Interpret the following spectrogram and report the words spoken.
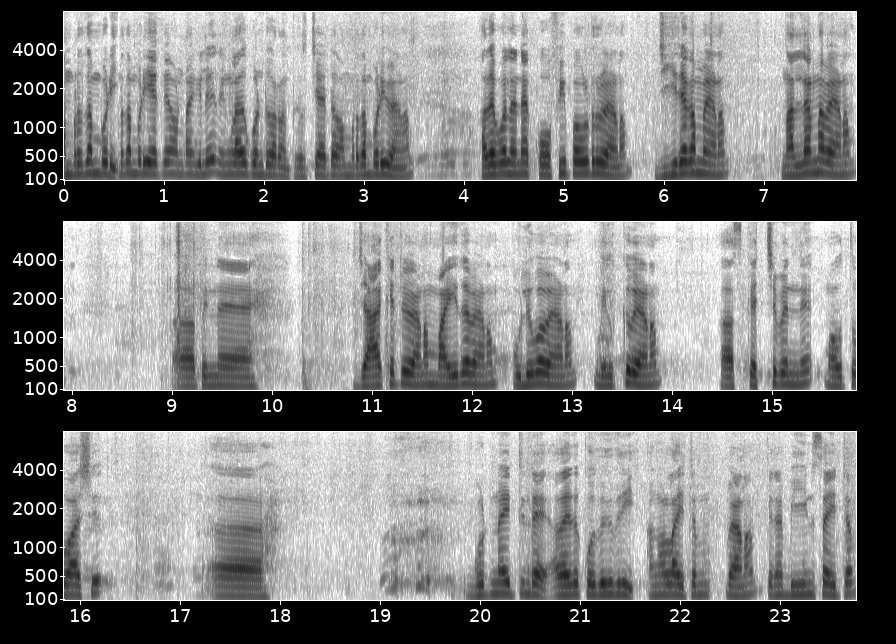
അമൃതം പൊടി അമൃതം പൊടിയൊക്കെ ഉണ്ടെങ്കിൽ നിങ്ങളത് കൊണ്ടുവരണം. തീർച്ചയായിട്ടും അമൃതം പൊടി വേണം. അതേപോലെ തന്നെ കോഫി പൗഡർ വേണം ജീരകം വേണം നല്ലെണ്ണ വേണം പിന്നെ ജാക്കറ്റ് വേണം മൈദ വേണം ഉലുവ വേണം മിൽക്ക് വേണം sketch pen mouth wash good നൈറ്റിന്റെ അതായത് കൊതുകുതിരി അങ്ങനെയുള്ള ഐറ്റം വേണം പിന്നെ ബീൻസ് ഐറ്റം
